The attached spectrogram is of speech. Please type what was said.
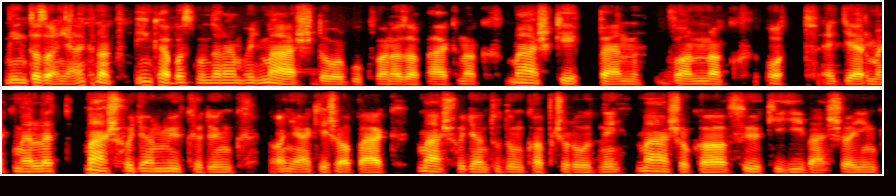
Mint az anyáknak? Inkább azt mondanám, hogy más dolguk van az apáknak, másképpen vannak ott egy gyermek mellett, máshogyan működünk anyák és apák, máshogyan tudunk kapcsolódni, mások a fő kihívásaink.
